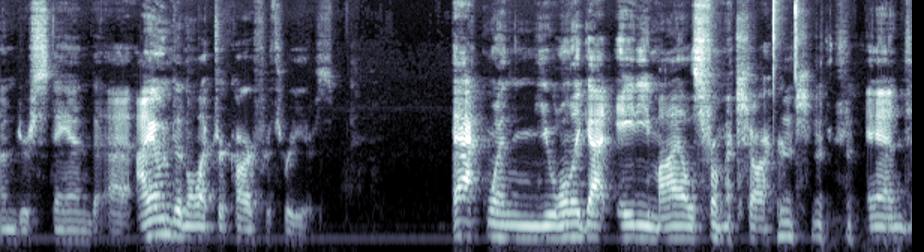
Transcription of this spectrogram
understand. I owned an electric car for three years. Back when you only got 80 miles from a charge. and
